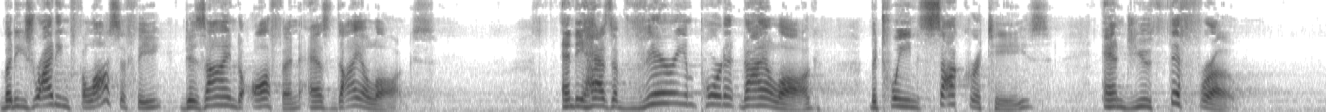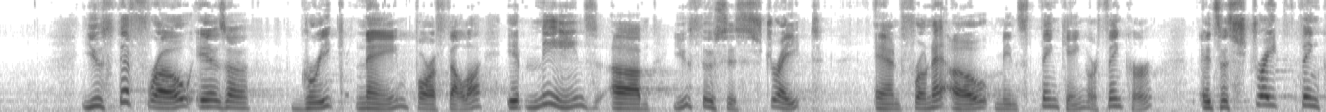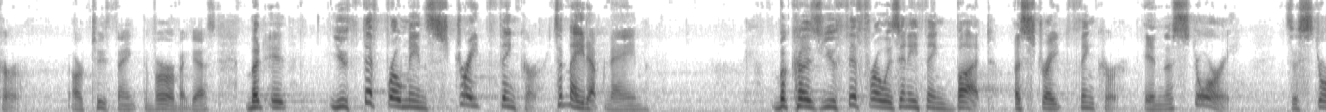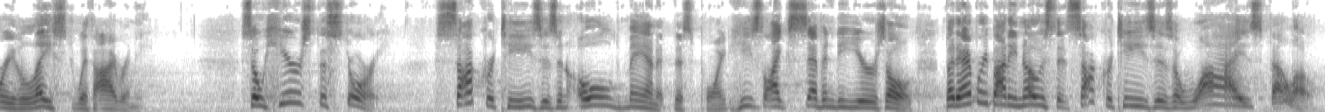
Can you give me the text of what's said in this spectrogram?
But he's writing philosophy designed often as dialogues. And he has a very important dialogue between Socrates and Euthyphro. Euthyphro is a Greek name for a fella. It means, um, euthus is straight, and phroneo means thinking or thinker. It's a straight thinker, or to think, the verb, I guess. But it, Euthyphro means straight thinker. It's a made up name because Euthyphro is anything but a straight thinker in the story. It's a story laced with irony. So here's the story Socrates is an old man at this point. He's like 70 years old. But everybody knows that Socrates is a wise fellow.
